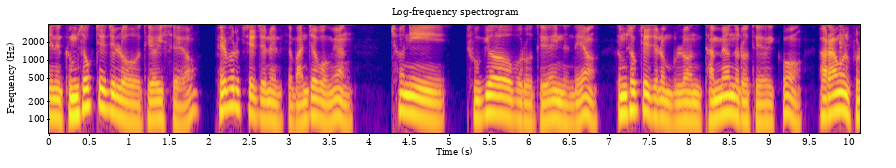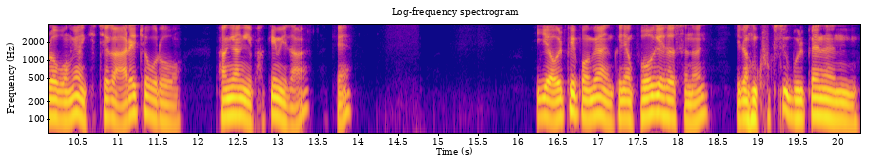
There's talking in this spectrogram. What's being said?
얘는 금속 재질로 되어 있어요. 패브릭 재질은 이렇게 만져보면 천이 두 겹으로 되어 있는데요. 금속 재질은 물론 단면으로 되어 있고 바람을 불어보면 기체가 아래쪽으로 방향이 바뀝니다. 이렇게 이게 얼핏 보면 그냥 부엌에서 쓰는 이런 국수 물 빼는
